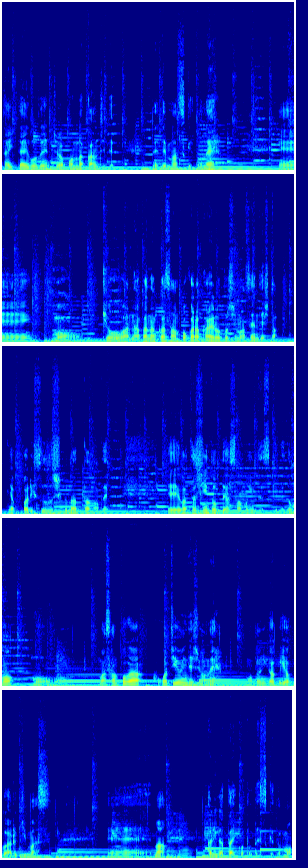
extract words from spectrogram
だいたい午前中はこんな感じで寝てますけどね。えー、もう今日はなかなか散歩から帰ろうとしませんでした。やっぱり涼しくなったので、えー、私にとっては寒いんですけれども、もう、まあ、散歩が心地よいんでしょうね。もうとにかくよく歩きます。えー、まあ、ありがたいことですけども、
